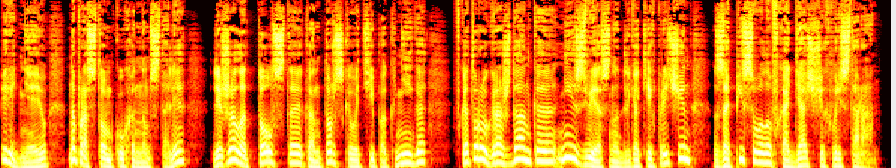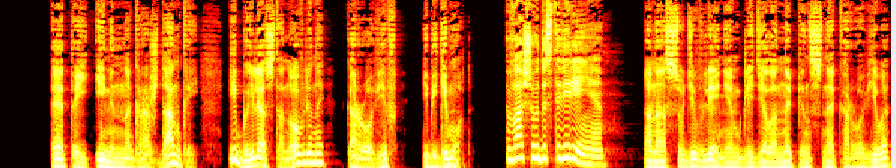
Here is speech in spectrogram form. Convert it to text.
Перед нею, на простом кухонном столе, лежала толстая конторского типа книга, в которую гражданка, неизвестно для каких причин, записывала входящих в ресторан. Этой именно гражданкой – и были остановлены Коровьев и Бегемот. «Ваше удостоверение». Она с удивлением глядела на пенсне Коровьева,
